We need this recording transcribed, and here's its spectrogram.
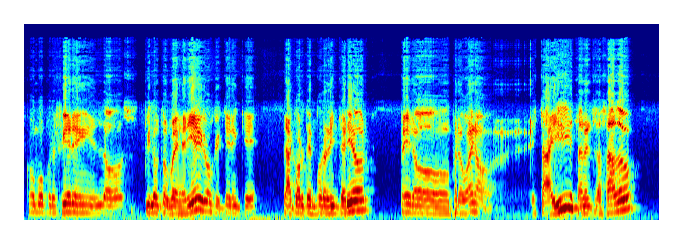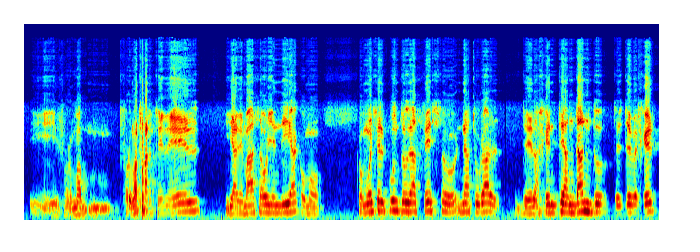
como prefieren los pilotos vejeriegos que quieren que la corten por el interior, pero, pero bueno, está ahí, está en el trazado y forma, forma parte de él y además hoy en día como, como es el punto de acceso natural de la gente andando desde Vejer,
